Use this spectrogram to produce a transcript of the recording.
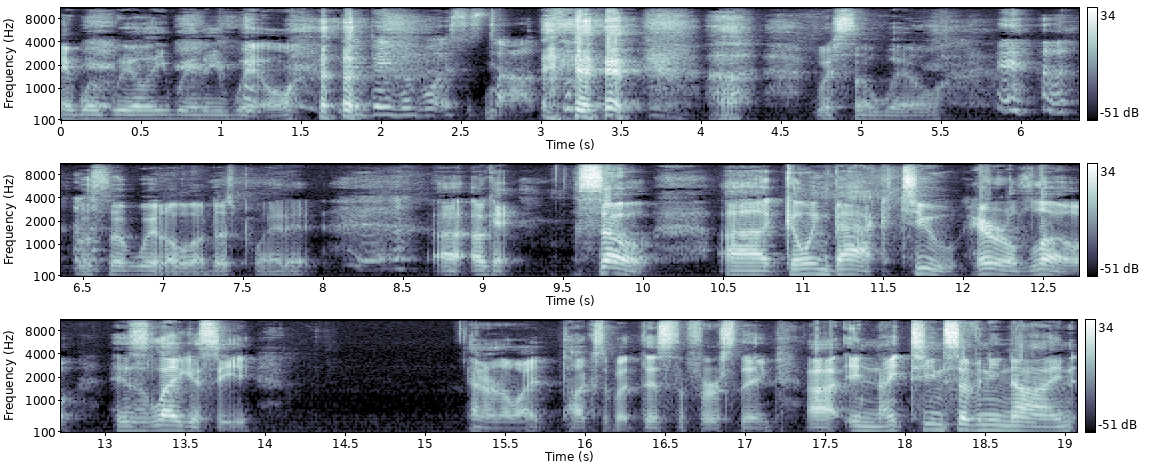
and we're really really will. My baby voice is top. we're so will. We're so little on this planet. Uh, okay, so uh, going back to Harold Lowe, his legacy. I don't know why it talks about this the first thing. Uh, in 1979,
